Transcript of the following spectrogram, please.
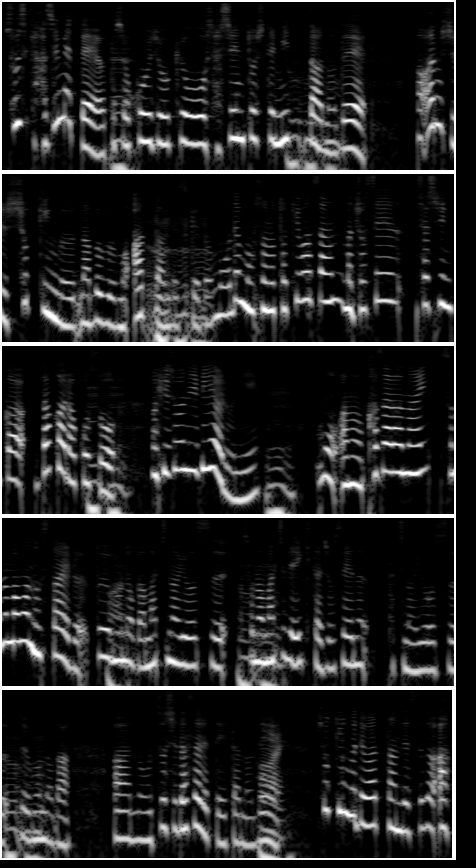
正直初めて私はこういう状況を写真として見たので、あある種ショッキングな部分もあったんですけども、でもその常盤さん、まあ、女性写真家だからこそ、うんうん。まあ、非常にリアルにうん。もうあの飾らないそのままのスタイルというものが街の様子、うんうん。その街で生きた女性のたちの様子というものが、あの映し出されていたので、はいショッキングではあったんですがあ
